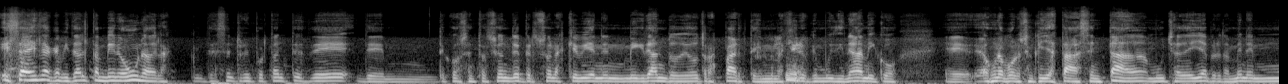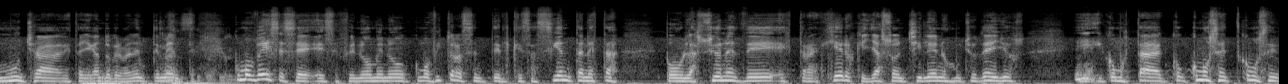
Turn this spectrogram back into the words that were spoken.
esa es la capital también o una de las de centros importantes de, de, concentración de personas que vienen migrando de otras partes. Me imagino que es muy dinámico. Eh, es una población que ya está asentada, mucha de ella, pero también hay mucha que está llegando permanentemente. ¿Cómo ves ese, ese fenómeno? ¿Cómo has visto el que se asientan estas poblaciones de extranjeros que ya son chilenos, muchos de ellos? Y, cómo está, cómo, se, cómo se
